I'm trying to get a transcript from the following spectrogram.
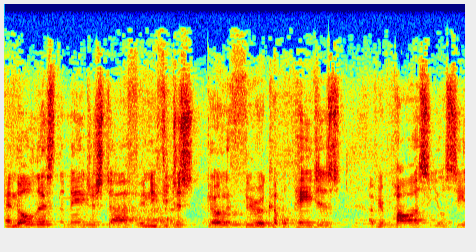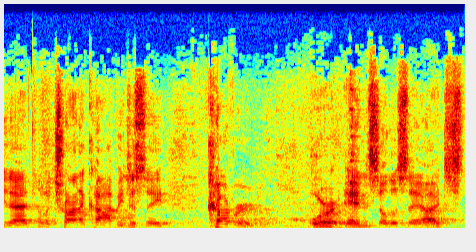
And they'll list the major stuff, and if you just go through a couple pages of your policy, you'll see that. Electronic copy, just say covered. Or, and so they'll say, oh, it's,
